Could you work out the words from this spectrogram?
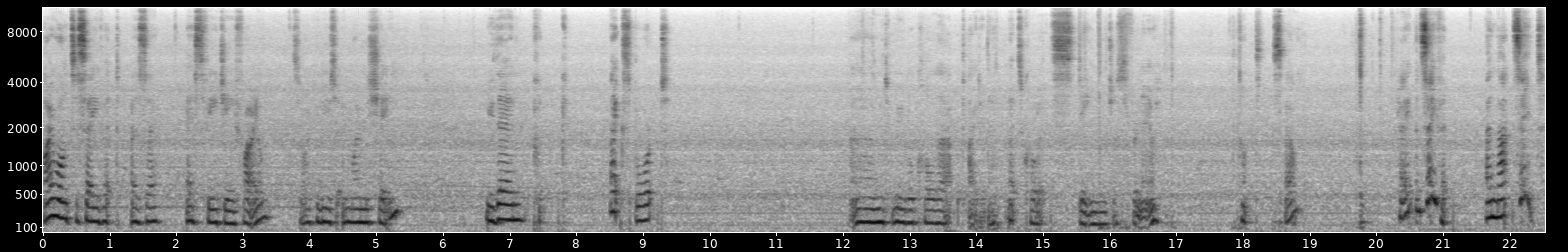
I want to save it as a SVG file so I can use it in my machine. You then click export and we will call that, I don't know, let's call it Steam just for now can't spell. Okay, and save it. And that's it.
